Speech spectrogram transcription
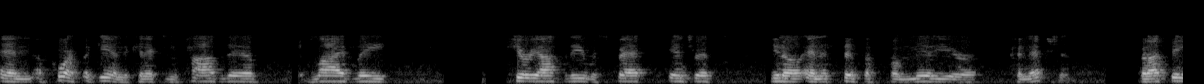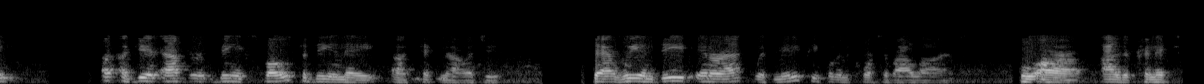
and of course, again, the connection is positive, lively, curiosity, respect, interest, you know, and a sense of familiar connection. But I think, again, after being exposed to DNA uh, technology, that we indeed interact with many people in the course of our lives who are either connected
